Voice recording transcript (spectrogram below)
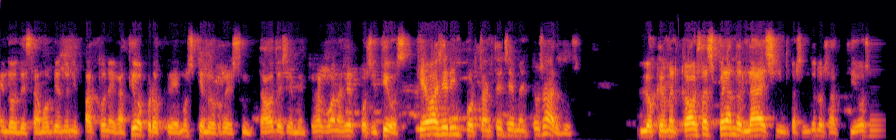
en donde estamos viendo un impacto negativo, pero creemos que los resultados de Cementos Argos van a ser positivos. ¿Qué va a ser importante en Cementos Argos? Lo que el mercado está esperando es la desinversión de los activos en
